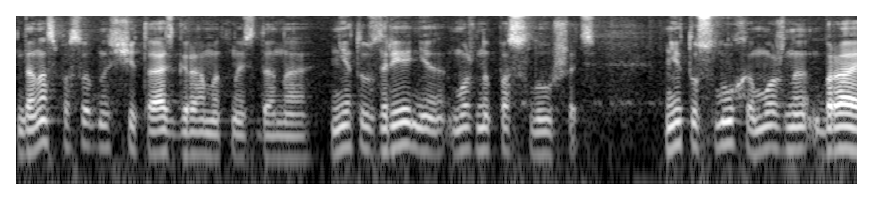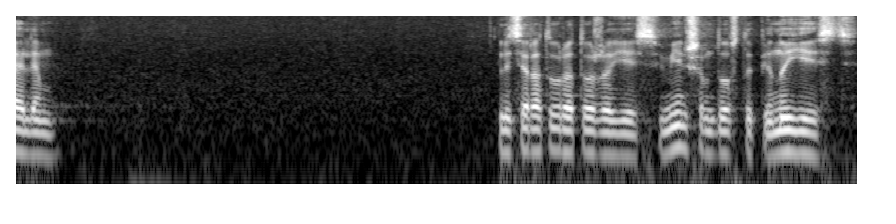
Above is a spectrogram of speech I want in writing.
Дана способность читать, грамотность дана. Нету зрения, можно послушать. Нету слуха, можно Брайлем. Литература тоже есть, в меньшем доступе, но есть.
